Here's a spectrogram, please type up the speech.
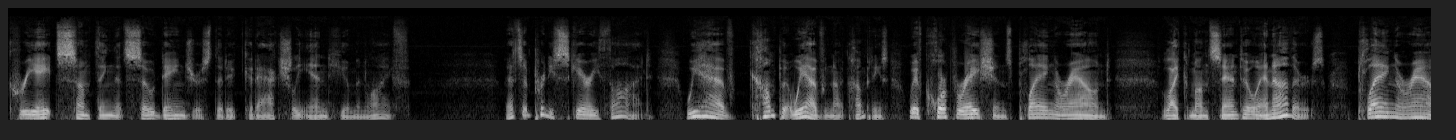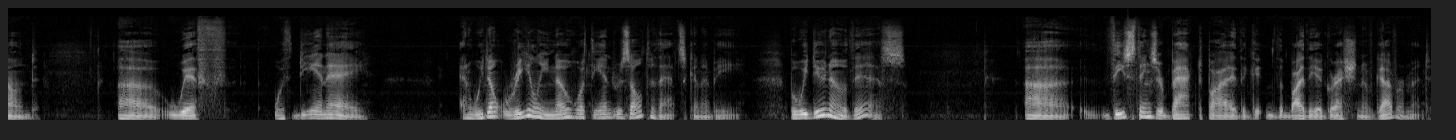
creates something that's so dangerous that it could actually end human life. That's a pretty scary thought. We have compa- we have not companies, we have corporations playing around like Monsanto and others playing around uh, with with DNA, and we don't really know what the end result of that's going to be. But we do know this: uh, these things are backed by the, the by the aggression of government.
